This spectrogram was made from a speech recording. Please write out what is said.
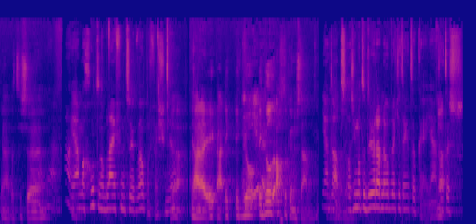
Ja, dat is... eh, Oh, ja. Nou ja, maar goed, dan blijf je natuurlijk wel professioneel. ja. Ja, ik, ik, ik, wil, ik wil erachter kunnen staan. Ja, dat. Als iemand de deur uitloopt, dat je denkt, oké, ja, Ja. dat is...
